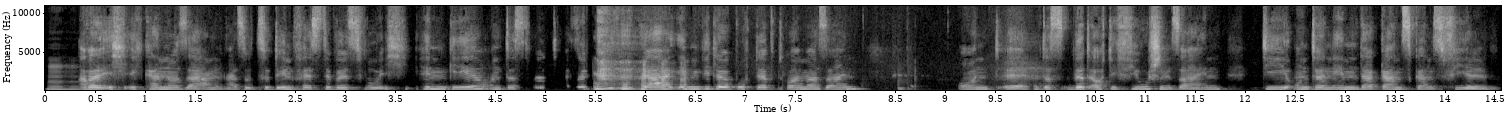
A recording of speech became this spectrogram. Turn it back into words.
Mhm. Aber ich, ich kann nur sagen, also zu den Festivals, wo ich hingehe, und das wird also dieses Jahr eben wieder Buch der Träumer sein. Und äh, das wird auch die Fusion sein. Die unternehmen da ganz, ganz viel,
